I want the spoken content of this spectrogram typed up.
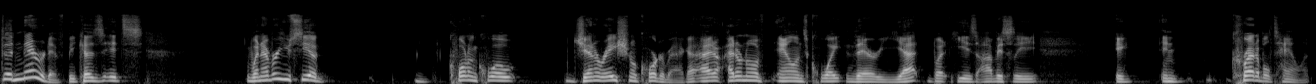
the narrative because it's whenever you see a quote unquote generational quarterback. I, I don't know if Allen's quite there yet, but he is obviously a incredible talent.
